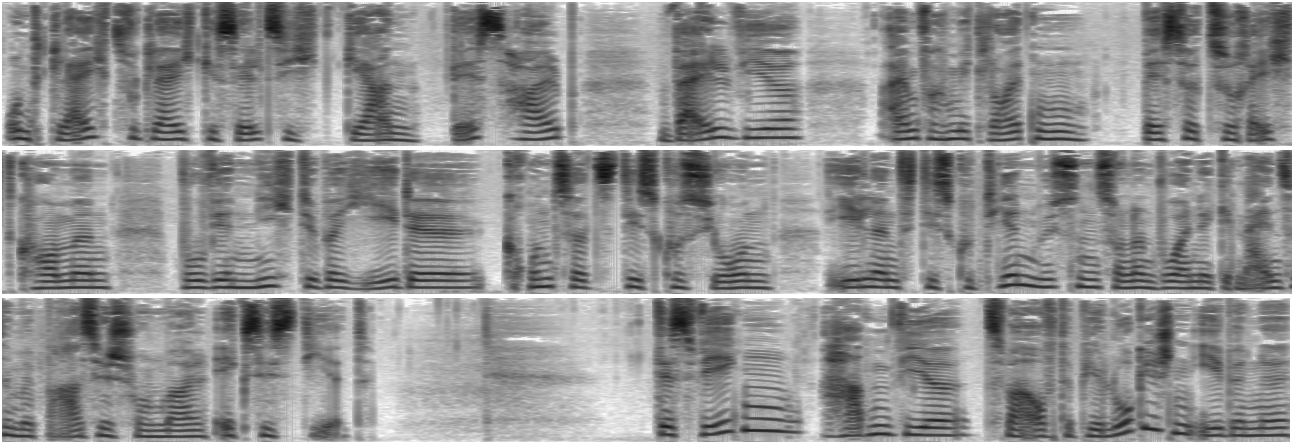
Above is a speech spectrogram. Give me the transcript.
und gleich zugleich gesellt sich gern deshalb, weil wir einfach mit Leuten besser zurechtkommen, wo wir nicht über jede Grundsatzdiskussion elend diskutieren müssen, sondern wo eine gemeinsame Basis schon mal existiert. Deswegen haben wir zwar auf der biologischen Ebene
